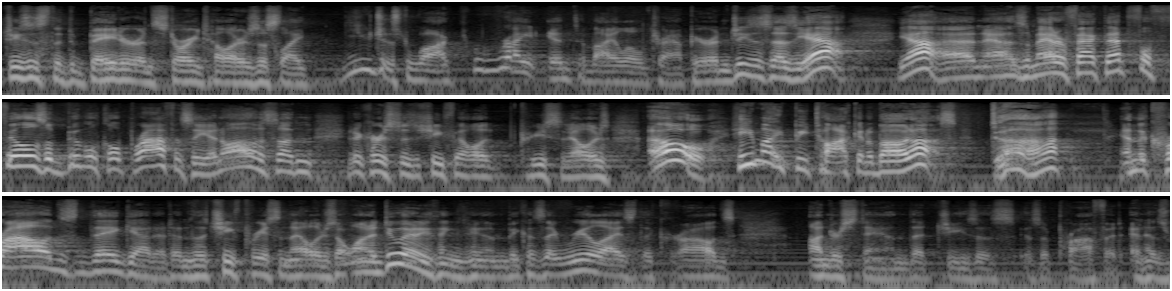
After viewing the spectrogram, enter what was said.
Jesus, the debater and storyteller, is just like, you just walked right into my little trap here. And Jesus says, Yeah, yeah. And as a matter of fact, that fulfills a biblical prophecy. And all of a sudden, it occurs to the chief priests and elders, Oh, he might be talking about us. Duh. And the crowds, they get it. And the chief priests and the elders don't want to do anything to him because they realize the crowds understand that Jesus is a prophet and has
